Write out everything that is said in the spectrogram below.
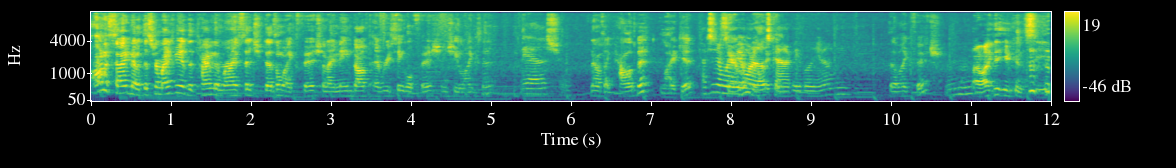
On a side note, this reminds me of the time that Mariah said she doesn't like fish, and I named off every single fish, and she likes it. Yeah, that's true. And I was like, halibut, like it. I just didn't want to be one of those like kind it. of people, you know what I mean? That like fish. I like that you can see the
